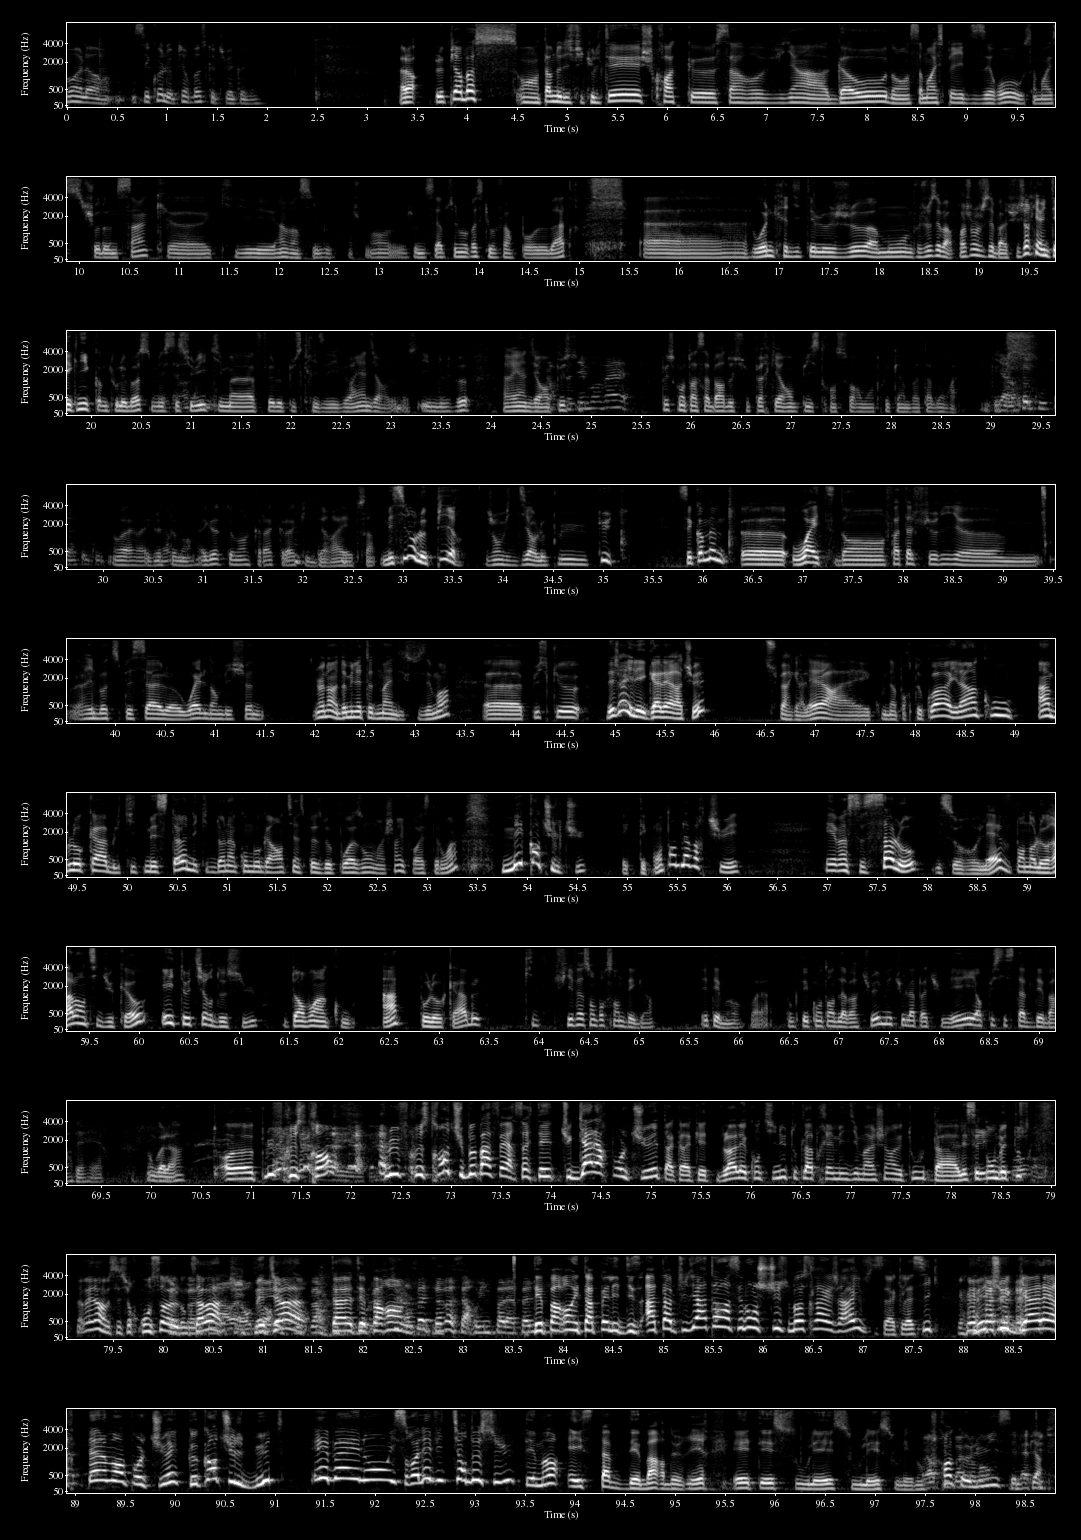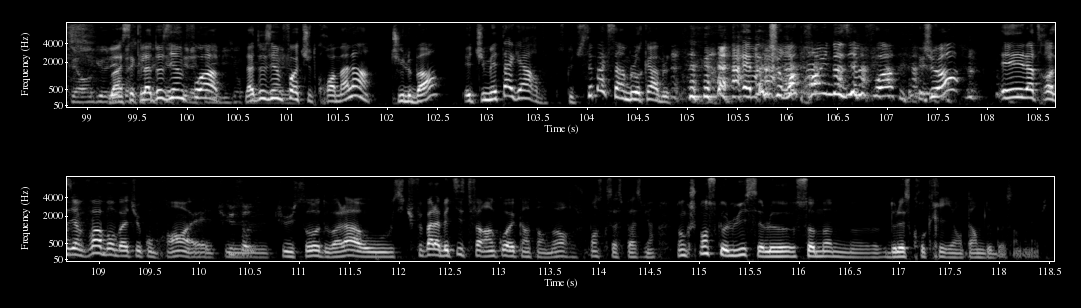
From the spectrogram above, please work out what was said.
Bon alors, c'est quoi le pire boss que tu as connu? Alors, le pire boss en termes de difficulté, je crois que ça revient à Gao dans Samurai Spirit 0 ou Samurai Shodown 5, euh, qui est invincible. Franchement, je ne sais absolument pas ce qu'il faut faire pour le battre. Euh, one créditer le jeu à mon. Je sais pas, franchement, je sais pas. Je suis sûr qu'il y a une technique comme tous les boss, mais c'est celui qui m'a fait le plus criser. Il veut rien dire, le boss. Il ne veut rien dire. En plus, plus quand on a sa barre de super qui est remplie, il se transforme en truc imbattable. Bon, bref. Ok. Qui a un seul coup, qui a un seul coup. Ouais, ouais, exactement, exactement, crac, crac, il déraille et tout ça. Mais sinon, le pire, j'ai envie de dire, le plus pute, c'est quand même euh, White dans Fatal Fury euh, Realbot Special euh, Wild Ambition. Non, non, Dominated Mind, excusez-moi. Euh, puisque déjà, il est galère à tuer, super galère, avec coup n'importe quoi. Il a un coup imbloquable qui te met stun et qui te donne un combo garanti, une espèce de poison, machin, il faut rester loin. Mais quand tu le tues et que tu es content de l'avoir tué, et ben ce salaud, il se relève pendant le ralenti du chaos et il te tire dessus. Il t'envoie un coup impolocable qui te fait à 100% de dégâts. Et t'es mort, voilà. Donc t'es content de l'avoir tué, mais tu l'as pas tué. Et en plus, il se tape des barres derrière. Donc voilà. Euh, plus frustrant, plus frustrant, tu peux pas faire. C'est-à-dire que t'es- tu galères pour le tuer, t'as claqué. Voilà, les continue toute l'après-midi, machin et tout. T'as laissé tomber tout. ce- Non, mais non, mais c'est sur console, donc ça va. Ah Mais tu vois, c'est t'as- tes parents. En fait, ça va, ça ruine pas la famille. Tes parents ils t'appellent, ils te disent à table, tu dis attends c'est bon je tue ce boss là et j'arrive, c'est la classique. Mais tu galères tellement pour le tuer que quand tu le butes, eh ben non, il se relève, il te tire dessus, t'es mort et il se tape des barres de rire et t'es saoulé, saoulé, saulé. Donc Alors, je crois que lui c'est le pire. Bah c'est que que la deuxième fois, la deuxième fois tu te crois malin, tu le bats et tu mets ta garde parce que tu sais pas que c'est imbloquable. et ben tu reprends une deuxième fois, tu vois Et la troisième fois, bon bah tu comprends et tu, Tu sautes. tu sautes, voilà. Ou si tu fais pas la bêtise de faire un coup avec un temps mort, je pense que ça se passe bien. Donc je pense que lui c'est le summum euh, de l'escroquerie en termes de boss à mon avis.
